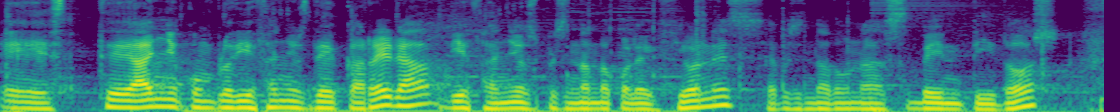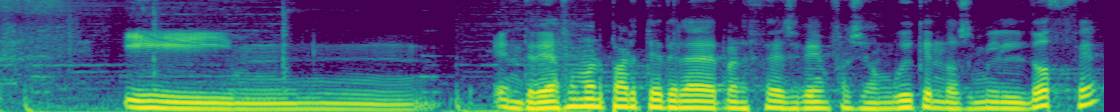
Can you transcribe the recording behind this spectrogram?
este año cumplo 10 años de carrera, 10 años presentando colecciones, se he presentado unas 22 y mm, entré a formar parte de la Mercedes-Benz Fashion Week en 2012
